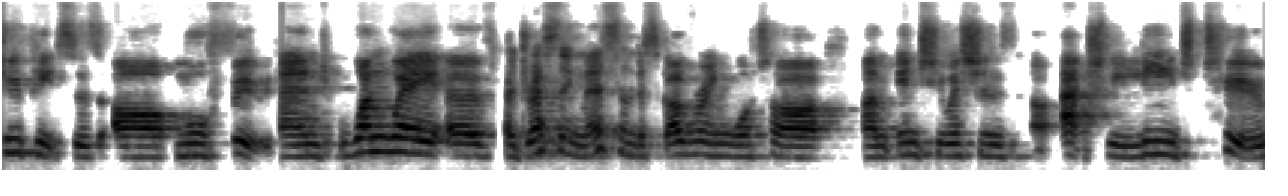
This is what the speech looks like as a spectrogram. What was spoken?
two pizzas are more food. And one way of addressing this and discovering what our um, intuitions uh, actually lead to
